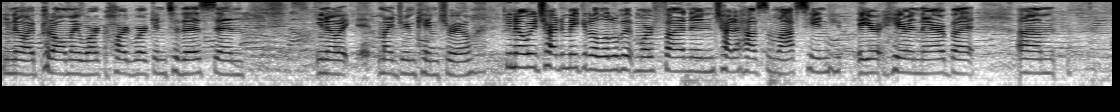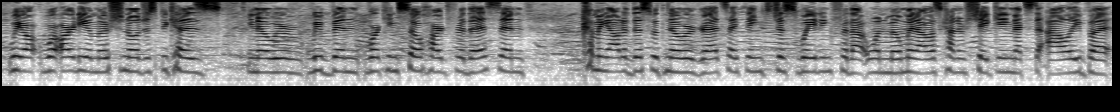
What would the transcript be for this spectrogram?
you know, I put all my work, hard work into this and you know, it, it, my dream came true. You know, we tried to make it a little bit more fun and try to have some laughs here, here and there, but um, we are, we're already emotional just because, you know, we're, we've been working so hard for this and coming out of this with no regrets. I think just waiting for that one moment, I was kind of shaking next to Allie, but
